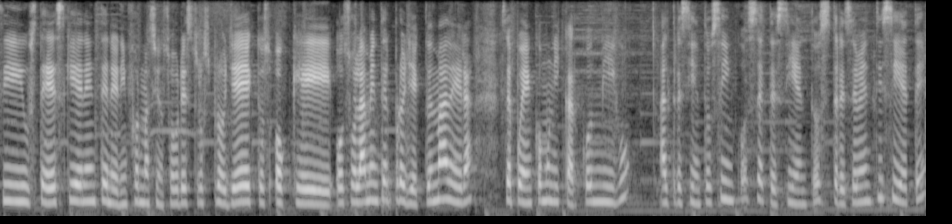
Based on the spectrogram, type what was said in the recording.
Si ustedes quieren tener información sobre estos proyectos o, que, o solamente el proyecto en madera, se pueden comunicar conmigo al 305 700 1327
